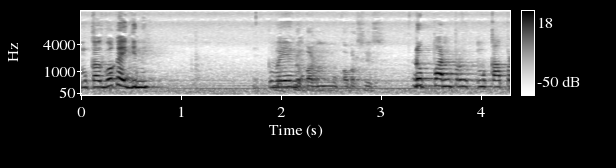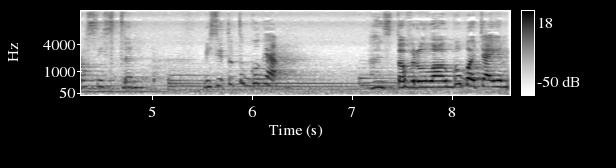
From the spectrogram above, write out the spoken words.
muka gue kayak gini. Kebayang depan muka persis. Depan per- muka persis dan di situ tuh gue kayak Astagfirullah gue bacain.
